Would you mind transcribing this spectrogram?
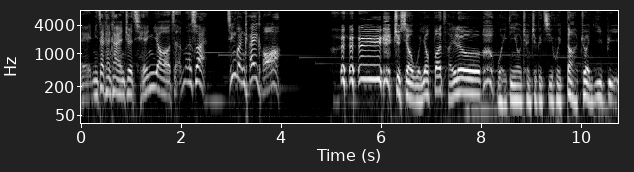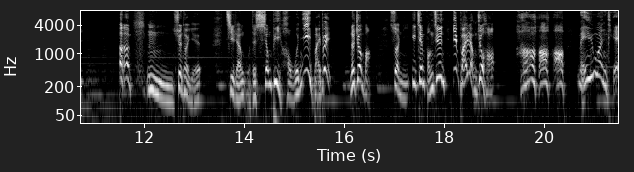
哎，你再看看这钱要怎么算，尽管开口。嘿嘿嘿，这下我要发财了！我一定要趁这个机会大赚一笔。啊、嗯，宣太爷，既然我的香屁好闻一百倍，那这样吧，算你一间房间一百两就好。好，好，好，没问题。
